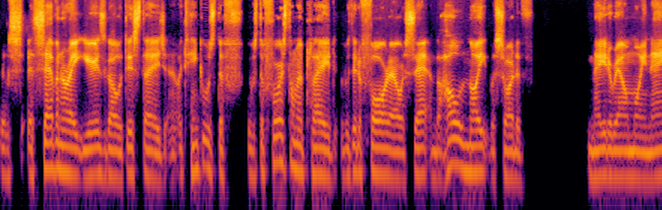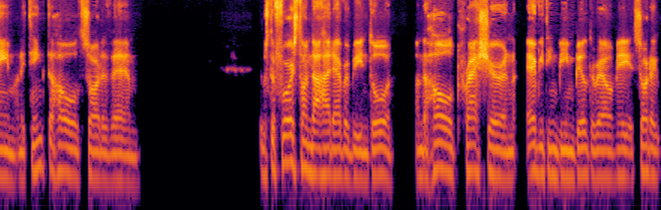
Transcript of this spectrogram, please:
it was uh, seven or eight years ago at this stage and I think it was the f- it was the first time I played it was did a four hour set and the whole night was sort of made around my name and I think the whole sort of um it was the first time that had ever been done and the whole pressure and everything being built around me, it sort of,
